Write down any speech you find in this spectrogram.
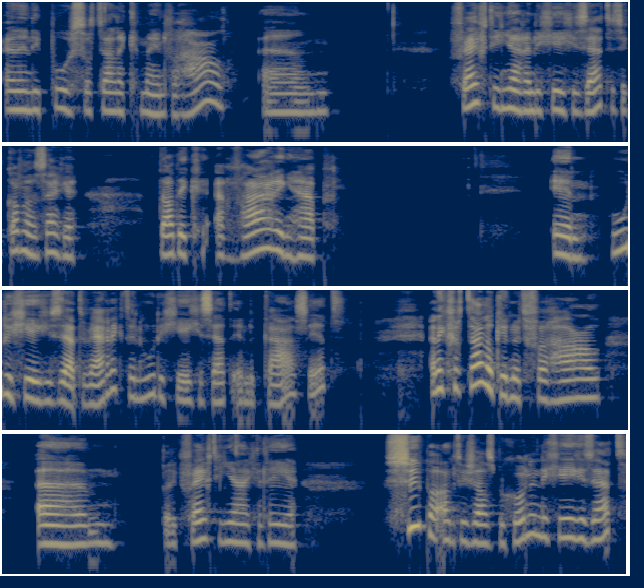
En in die post vertel ik mijn verhaal. Um, ehm, 15 jaar in de GGZ, dus ik kan wel zeggen dat ik ervaring heb in hoe de GGZ werkt en hoe de GGZ in elkaar zit. En ik vertel ook in het verhaal um, dat ik 15 jaar geleden super enthousiast begonnen in de GGZ.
